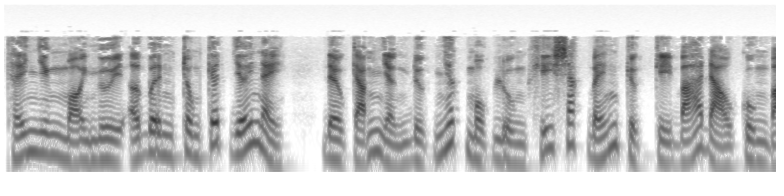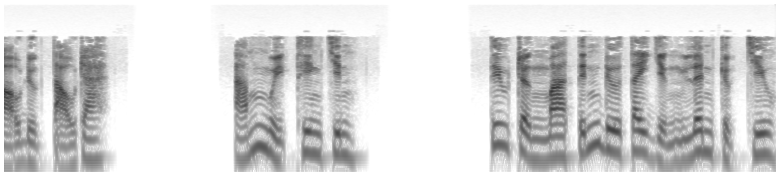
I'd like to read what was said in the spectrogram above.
Thế nhưng mọi người ở bên trong kết giới này, đều cảm nhận được nhất một luồng khí sắc bén cực kỳ bá đạo cùng bạo được tạo ra. Ám Nguyệt Thiên Chinh Tiêu Trần ma tính đưa tay dựng lên cực chiêu.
